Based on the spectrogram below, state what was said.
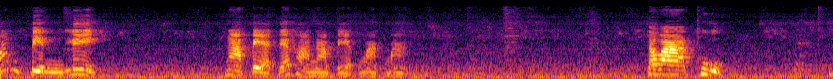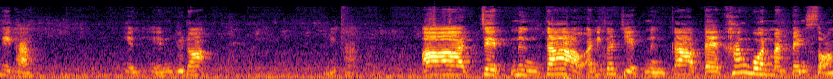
มันเป็นเลข หน้าแปลกเด้ค่ะหน้าแปลกมากมากแต่ว่าถูกนี่ค่ะ เห็นเห็นอยู่เนาะนี่ค่ะอ่าเจ็ดหนึ่งเก้าอันนี้ก็เจ็ดหนึ่งเก้าแต่ข้างบนมันเป็นสอง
